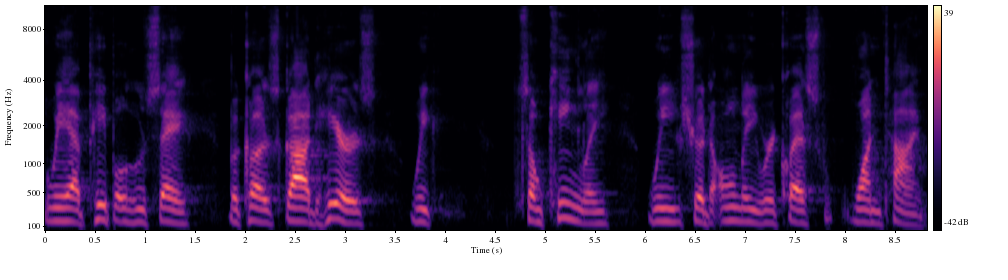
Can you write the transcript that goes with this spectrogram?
we have people who say, because God hears we so keenly, we should only request one time.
